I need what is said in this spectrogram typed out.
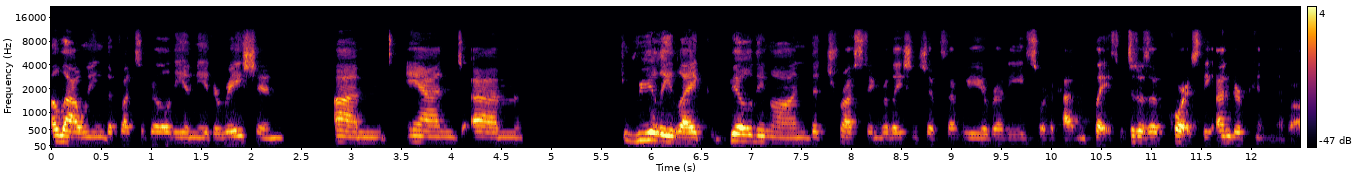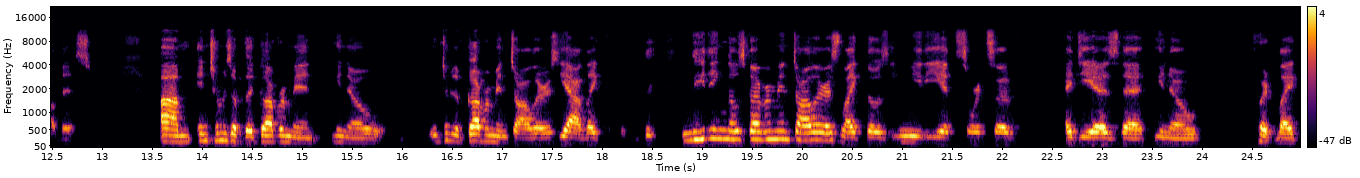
allowing the flexibility and the iteration. Um, and um, really like building on the trusting relationships that we already sort of had in place, which is of course the underpinning of all this. Um, in terms of the government, you know, in terms of government dollars, yeah, like leading those government dollars, like those immediate sorts of ideas that, you know, put like,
